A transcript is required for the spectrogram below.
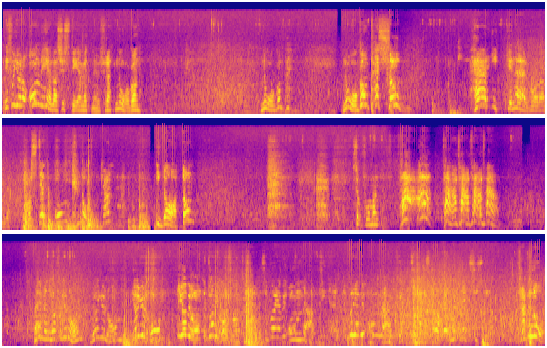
Vi får göra om hela systemet nu för att någon... Någon... Någon person här icke närvarande har ställt om klockan i datorn. Så får man... Fan! Fan, fan, fan, fan! Nej, men jag får göra om. Jag gör om. Jag gör om. Nu gör vi om. Nu tar vi bort allting. här. Så börjar vi om med allting här. Nu börjar vi om med allting. Starta ett helt nytt system. Kan någon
